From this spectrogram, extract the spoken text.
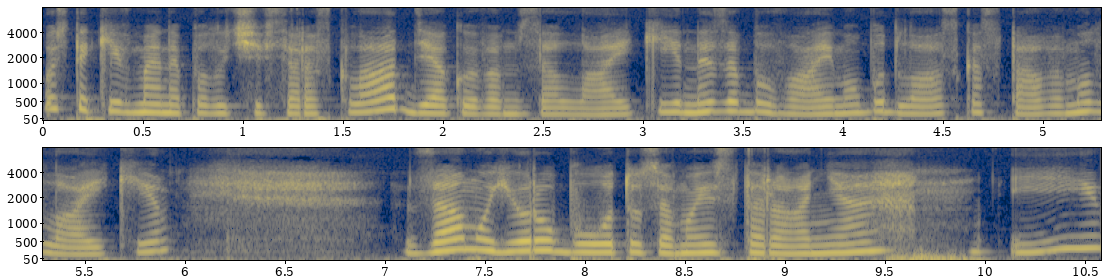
Ось такий в мене получився розклад. Дякую вам за лайки. Не забуваємо, будь ласка, ставимо лайки за мою роботу, за мої старання і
